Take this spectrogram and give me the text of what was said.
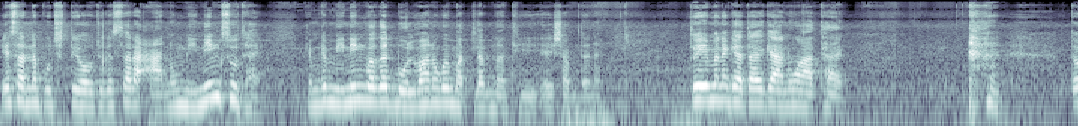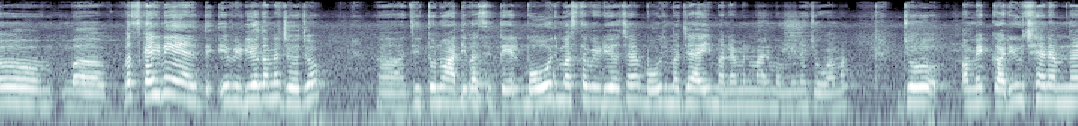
એ સરને પૂછતી હોઉં છું કે, સર, આનું મિનિંગ શું થાય? કેમ કે મિનિંગ વગર બોલવાનો કોઈ મતલબ નથી એ શબ્દને. તો એ મને કહેતા હોય કે આનું આ થાય. તો બસ કંઈ નહીં એ વીડિયો તમે જોજો. જીતુનું આદિવાસી તેલ બહુ જ મસ્ત વીડિયો છે બહુ જ મજા આવી મને મને મારી મમ્મીને જોવામાં. જો અમે કર્યું છે ને અમને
